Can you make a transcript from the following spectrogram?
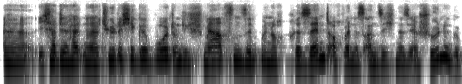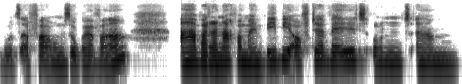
äh, ich hatte halt eine natürliche Geburt und die Schmerzen sind mir noch präsent, auch wenn es an sich eine sehr schöne Geburtserfahrung sogar war. Aber danach war mein Baby auf der Welt und ähm,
